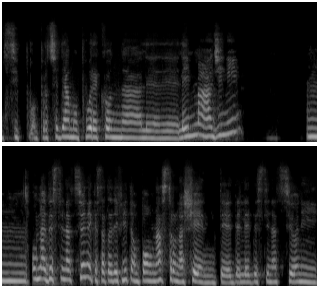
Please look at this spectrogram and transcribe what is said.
si può procediamo pure con le le immagini. Mhmm, una destinazione che è stata definita un po' un astro nascente delle destinazioni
